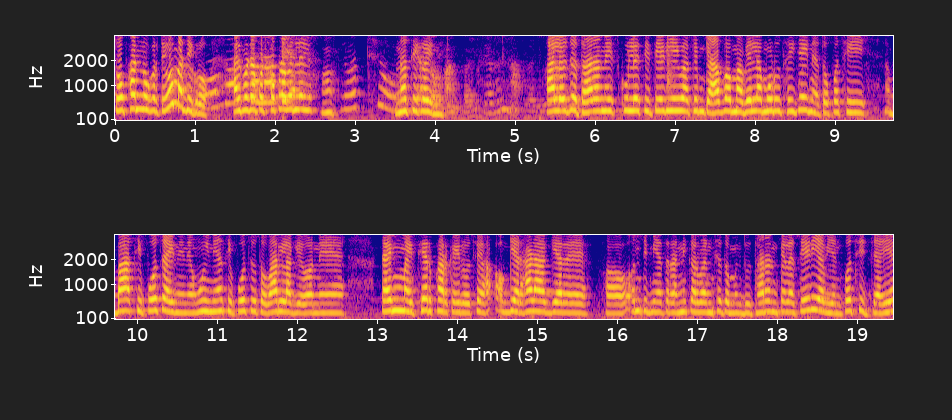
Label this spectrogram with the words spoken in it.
તોફાન ન કરતી હો દીકરો. હાલ ફટાફટ કપડાં બદલાઈ લે. નથી કંઈ નહીં. હાલો, જો, ધારાને સ્કૂલેથી તેડી આવ્યા, કેમ કે આવવામાં વહેલા મોડું થઈ જાય ને, તો પછી બાથી પહોંચાય નહીં ને હું ત્યાંથી પહોંચું તો વાર લાગે. અને ટાઈમમાં ફેરફાર કર્યો છે. અગિયાર સાડા અગિયારે અંતિમ યાત્રા નીકળવાની છે તો મેં કીધું ધારણ પહેલાં તેડી આવીએ અને પછી જ જઈએ.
